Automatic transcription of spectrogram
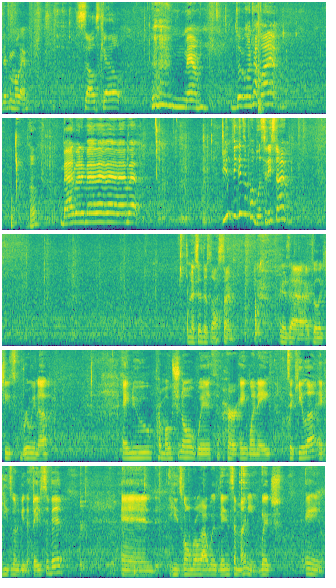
They're from LA. South Cal. Ma'am. So we're gonna talk about it. Huh? Bad, bad, bad, bad, bad, bad, bad. Do you think it's a publicity stunt? And I said this last time. Is that I feel like she's brewing up a new promotional with her 818 tequila, and he's going to be the face of it. And he's going to roll out with getting some money, which, hey,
